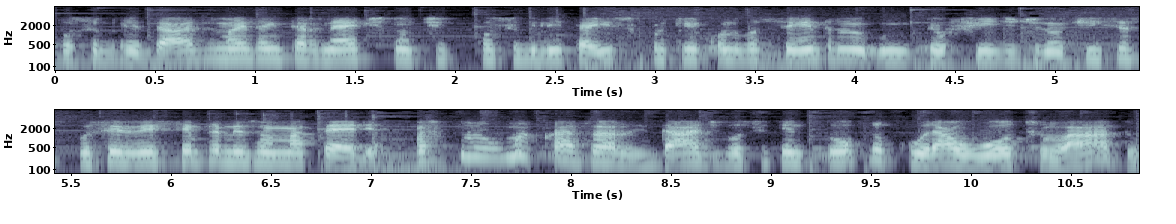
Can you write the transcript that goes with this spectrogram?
possibilidades, mas a internet não te possibilita isso, porque quando você entra no seu feed de notícias, você vê sempre a mesma matéria. Mas por uma casualidade, você tentou procurar o outro lado,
